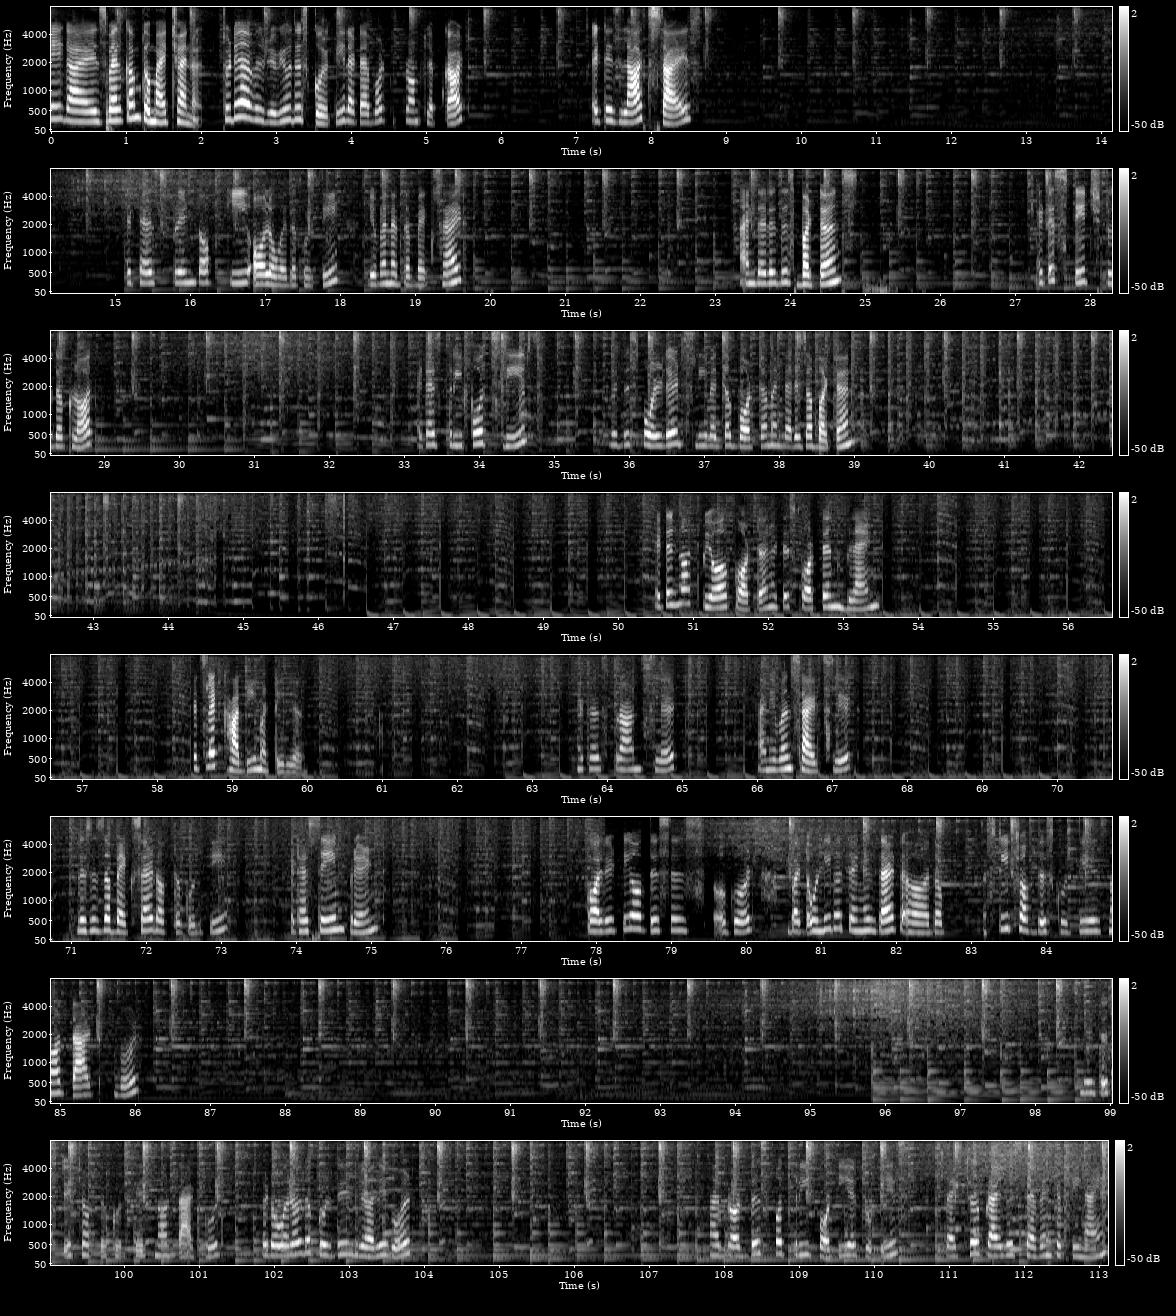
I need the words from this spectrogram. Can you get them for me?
Hey guys, welcome to my channel. Today I will review this kurti that I bought from Flipkart. It is large size. It has print of key all over the kurti, even at the back side. And there is this buttons. It is stitched to the cloth it has 3 4 sleeves. With this folded sleeve at the bottom and there is a button. It is not pure cotton it is cotton blend. It's like khadi material it has front slit and even side slit. This is the back side of the kurti. It has same print. Quality of this is uh, good but only the thing is that uh, the stitch of this kurti is not that good this the stitch of the kurti is not that good. But overall the kurti is really good. I brought this for 348 rupees. The actual price is 759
